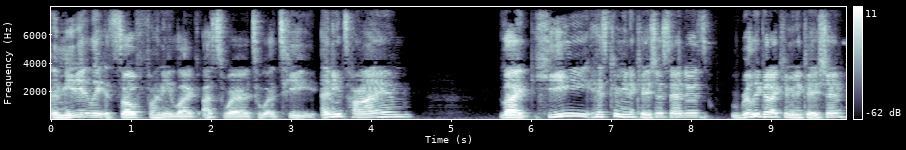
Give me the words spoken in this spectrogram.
immediately, it's so funny. Like I swear to a T. Anytime, like he his communication standards really good at communication,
